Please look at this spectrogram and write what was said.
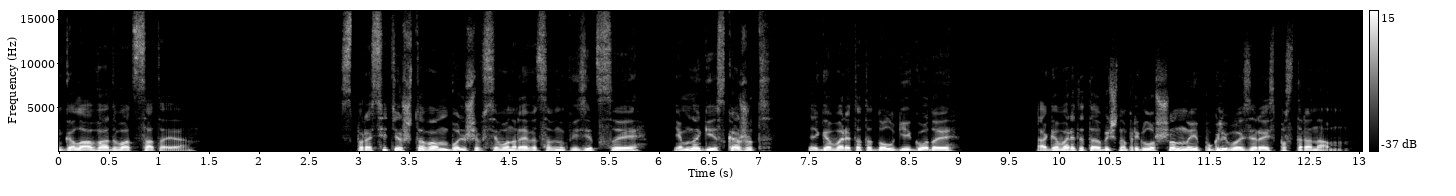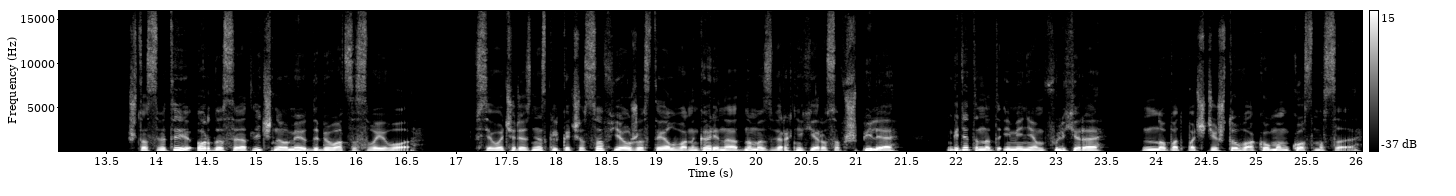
Глава 20. Спросите, что вам больше всего нравится в Инквизиции, и многие скажут, и говорят это долгие годы, а говорят это обычно приглушенно и пугливо озираясь по сторонам. Что святые Ордосы отлично умеют добиваться своего. Всего через несколько часов я уже стоял в ангаре на одном из верхних ярусов шпиля, где-то над имением Фульхера, но под почти что вакуумом космоса.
